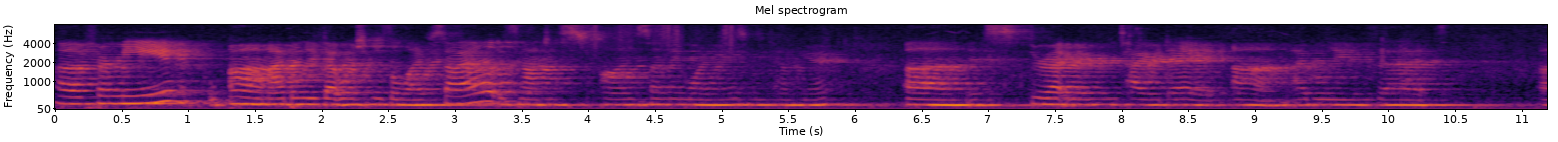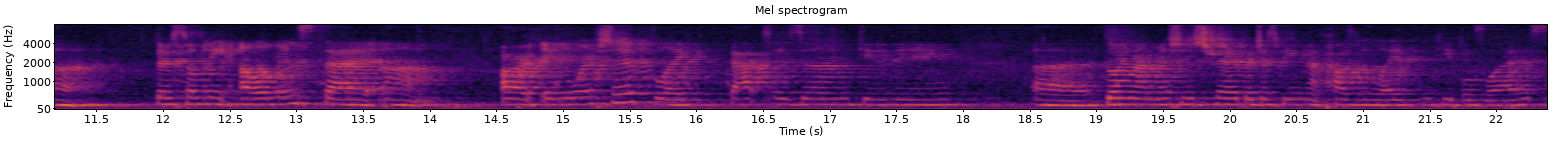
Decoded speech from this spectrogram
Uh, for me, um, I believe that worship is a lifestyle. It's not just on Sunday mornings when we come here. Um, it's throughout your entire day. Um, I believe that uh, there's so many elements that um, are in worship, like baptism, giving, uh, going on missions trip, or just being that positive light in people's lives.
